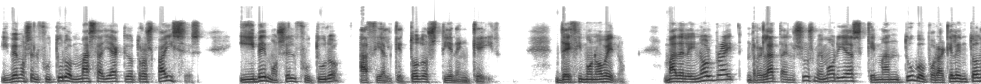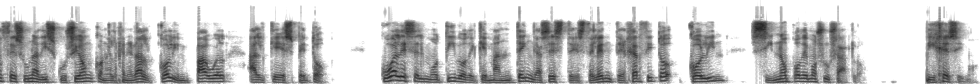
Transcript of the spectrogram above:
y vemos el futuro más allá que otros países y vemos el futuro hacia el que todos tienen que ir. Décimo noveno. Madeleine Albright relata en sus memorias que mantuvo por aquel entonces una discusión con el general Colin Powell al que espetó. ¿Cuál es el motivo de que mantengas este excelente ejército, Colin, si no podemos usarlo? Vigésimo.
